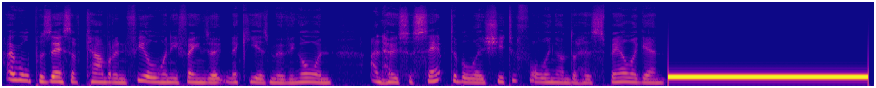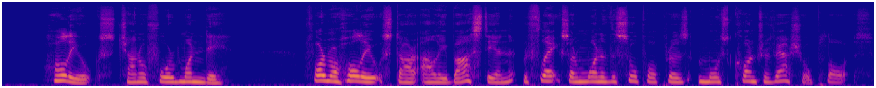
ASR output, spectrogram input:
How will possessive Cameron feel when he finds out Nikki is moving on, and how susceptible is she to falling under his spell again? Hollyoaks, Channel 4 Monday. Former Hollyoaks star Ali Bastian reflects on one of the soap opera's most controversial plots.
